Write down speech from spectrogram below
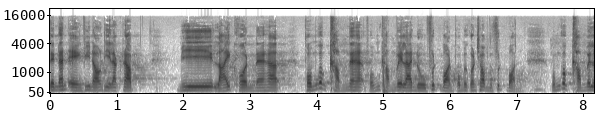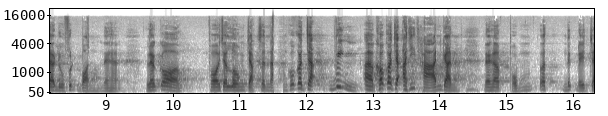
ดังนั้นเองพี่น้องที่รักครับ มีหลายคนนะครับ ผมก็ขำนะฮะผมขำเวลาดูฟุตบอล ผมเป็นคนชอบดูฟุตบอล ผมก็ขำเวลาดูฟุตบอลนะฮะแล้วก็ พอจะลงจากสนามเขาก็จะวิ่งเขาก็จะอธิษฐานกันนะครับ ผมก็นึกในใจ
